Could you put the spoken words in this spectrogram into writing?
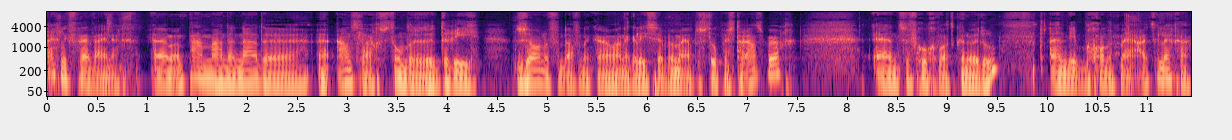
Eigenlijk vrij weinig. Um, een paar maanden na de uh, aanslag stonden de drie zonen van Daphne Caruana Galizia bij mij op de stoep in Straatsburg. En ze vroegen wat kunnen we doen. En die begon het mij uit te leggen.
